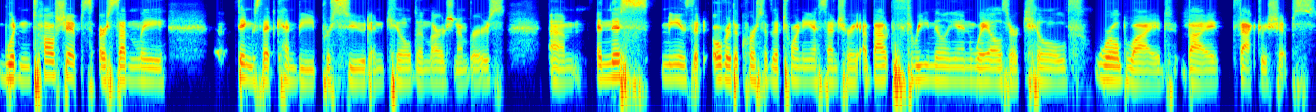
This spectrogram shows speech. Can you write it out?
wooden tall ships are suddenly things that can be pursued and killed in large numbers. Um, and this means that over the course of the 20th century, about 3 million whales are killed worldwide by factory ships.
